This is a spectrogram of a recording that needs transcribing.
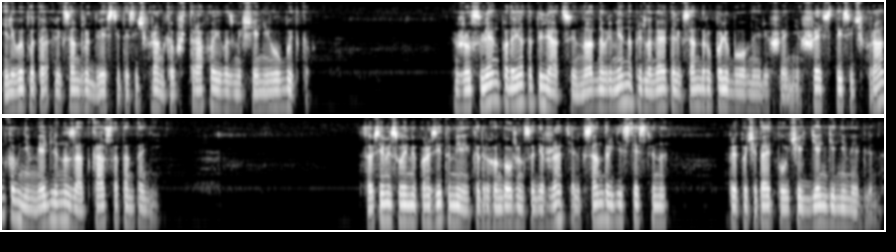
или выплата Александру 200 тысяч франков штрафа и возмещение убытков. Жуслен подает апелляцию, но одновременно предлагает Александру полюбовное решение – 6 тысяч франков немедленно за отказ от Антони. Со всеми своими паразитами, которых он должен содержать, Александр, естественно, предпочитает получить деньги немедленно.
